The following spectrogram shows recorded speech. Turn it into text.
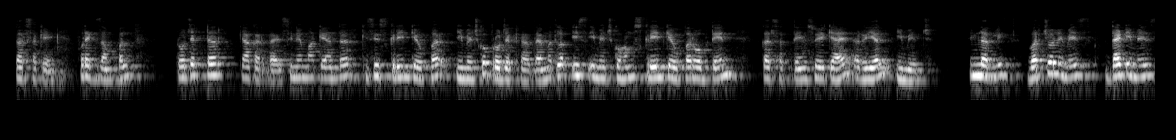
कर सके. फॉर एग्ज़ाम्पल प्रोजेक्टर क्या करता है? सिनेमा के अंदर किसी स्क्रीन के ऊपर इमेज को प्रोजेक्ट करता है। मतलब इस इमेज को हम स्क्रीन के ऊपर ऑब्टेन कर सकते हैं। सो ये क्या है? Real image similarly virtual image that image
